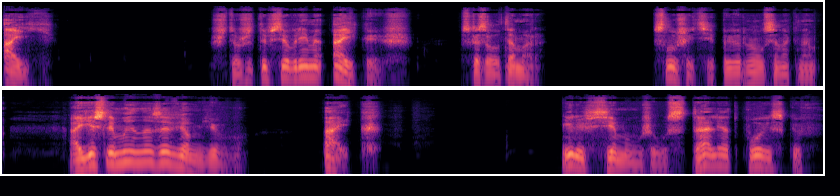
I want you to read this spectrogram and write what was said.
ай. Что же ты все время айкаешь? сказала Тамара. Слушайте, повернулся она к нам. А если мы назовем его Айк? Или все мы уже устали от поисков,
